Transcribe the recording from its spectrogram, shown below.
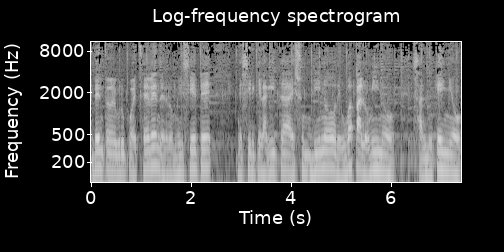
dentro del grupo Steven, desde 2007, decir que la guita es un vino de uva palomino, sanluqueño,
